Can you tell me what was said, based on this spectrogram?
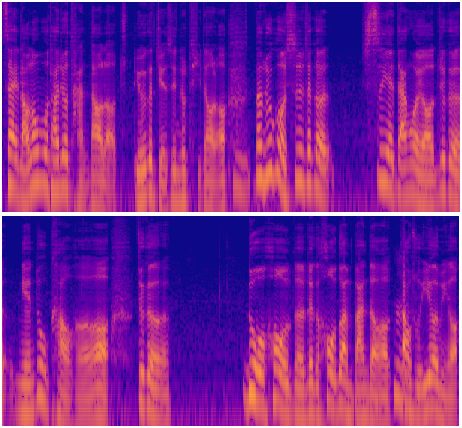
在劳动部他就谈到了，有一个解释你就提到了哦。那如果是这个事业单位哦，这个年度考核哦，这个落后的这个后段班的哦，倒数一二名哦，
